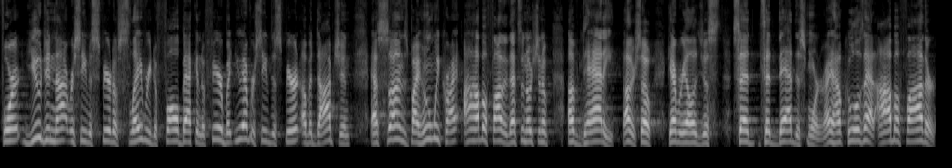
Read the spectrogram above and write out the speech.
For you did not receive a spirit of slavery to fall back into fear, but you have received the spirit of adoption as sons by whom we cry, Abba, Father. That's the notion of, of daddy, Father. So Gabriella just said, said dad this morning, right? How cool is that? Abba, Father.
